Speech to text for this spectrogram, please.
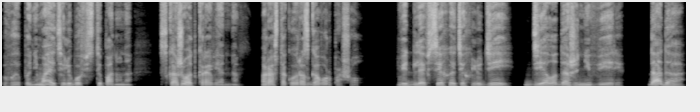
«Вы понимаете, Любовь Степановна, скажу откровенно, раз такой разговор пошел. Ведь для всех этих людей дело даже не в вере. Да-да,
